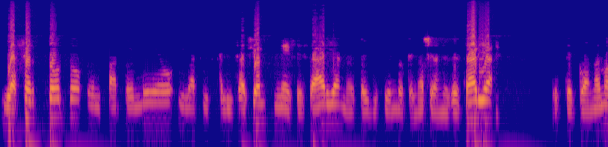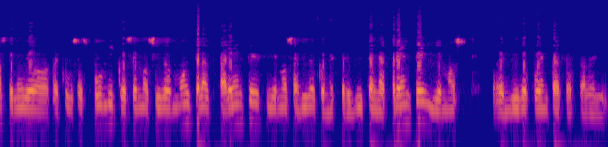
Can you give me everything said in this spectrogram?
y hacer todo el papeleo y la fiscalización necesaria, no estoy diciendo que no sea necesaria, este, cuando hemos tenido recursos públicos hemos sido muy transparentes y hemos salido con estrellita en la frente y hemos rendido cuentas hasta del,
